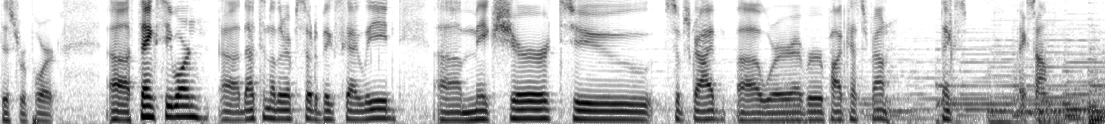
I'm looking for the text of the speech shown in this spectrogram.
this report. Uh, thanks, Seaborn. Uh, that's another episode of Big Sky Lede. Uh, make sure to subscribe uh, wherever podcasts are found. Thanks. Thanks, Tom.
